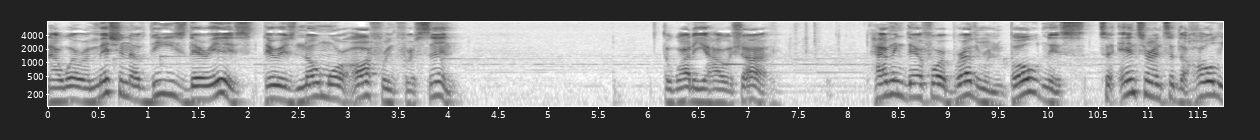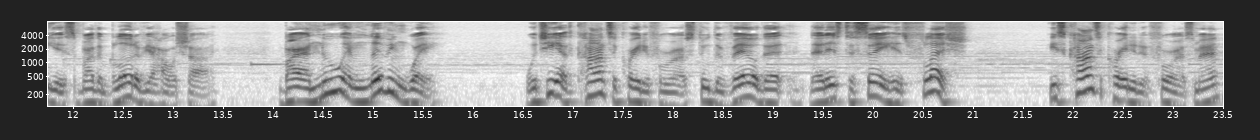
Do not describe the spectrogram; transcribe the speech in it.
Now, where remission of these there is, there is no more offering for sin. The Wadi Yahweh Having therefore, brethren, boldness to enter into the holiest by the blood of Yahweh by a new and living way, which he hath consecrated for us through the veil that that is to say his flesh. He's consecrated it for us, man.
